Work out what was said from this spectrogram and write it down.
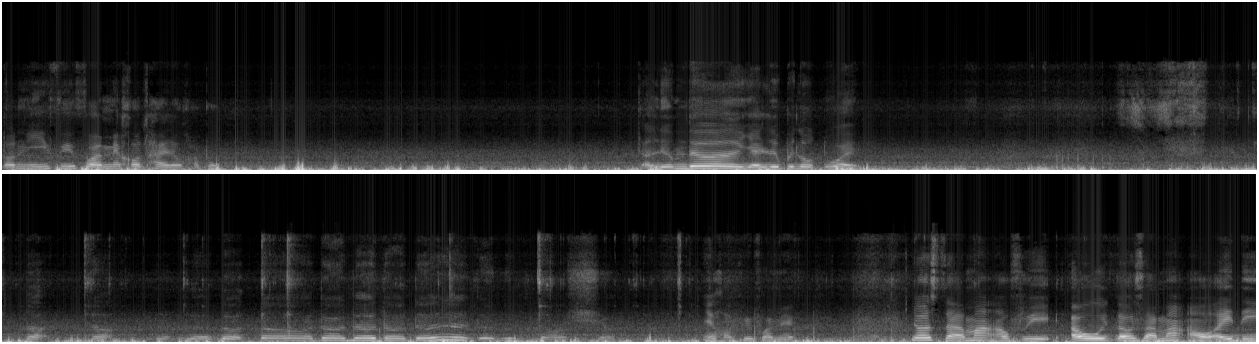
ตอนนี้ฟรีไฟไม่เข้าไทยแล้วครับผม อย่าลืมเด้ออย่าลืมไปโหลดด้วยนี่ของฟรีไฟแม็กเราสามารถเอาฟรีเอาเราสามารถเอาไอดี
